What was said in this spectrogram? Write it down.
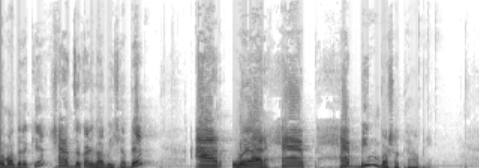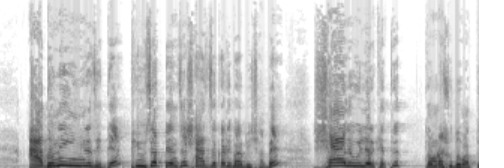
তোমাদেরকে সাহায্যকারী ভাব হিসাবে আর ওয়ার হ্যাভ হ্যাভ বিন বসাতে হবে। আধুনিক ইংরেজিতে ফিউচার টেন্সে সাহায্যকারী ভাব হিসাবে শ্যাল উইলের ক্ষেত্রে তোমরা শুধুমাত্র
